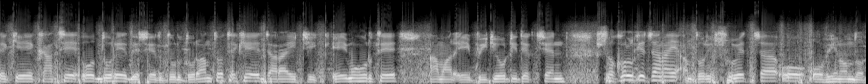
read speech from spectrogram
থেকে কাছে ও দূরে, দেশের দূর দূরান্ত থেকে যারাই ঠিক এই মুহূর্তে আমার এই ভিডিওটি দেখছেন, সকলকে জানাই আন্তরিক শুভেচ্ছা ও অভিনন্দন।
